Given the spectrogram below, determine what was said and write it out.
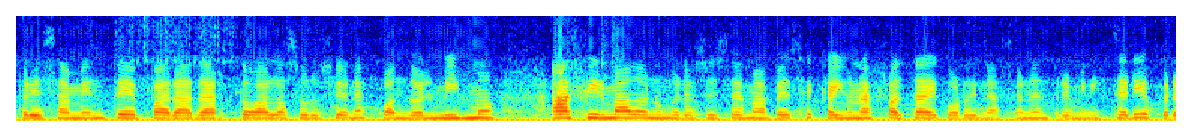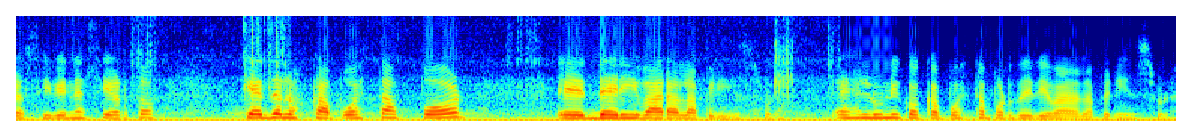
precisamente para dar todas las soluciones cuando él mismo ha afirmado numerosísimas veces que hay una falta de coordinación entre ministerios, pero si bien es cierto que es de los que apuesta por eh, derivar a la península. Es el único que apuesta por derivar a la península.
